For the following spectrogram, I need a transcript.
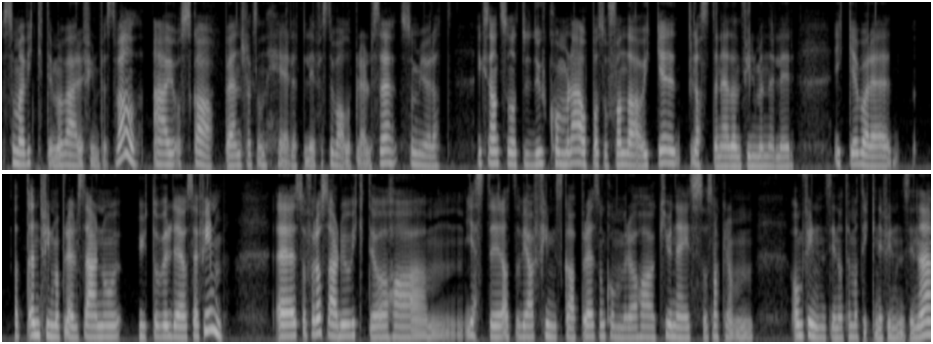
som er viktig med å være filmfestival, er jo å skape en slags sånn helhetlig festivalopplevelse som gjør at? Sånn at du, du kommer deg opp av sofaen da, og ikke laster ned den filmen, eller ikke bare At en filmopplevelse er noe utover det å se film. Eh, så for oss er det jo viktig å ha um, gjester, at vi har filmskapere som kommer og har Q&As og snakker om, om filmene sine og tematikken i filmene sine.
